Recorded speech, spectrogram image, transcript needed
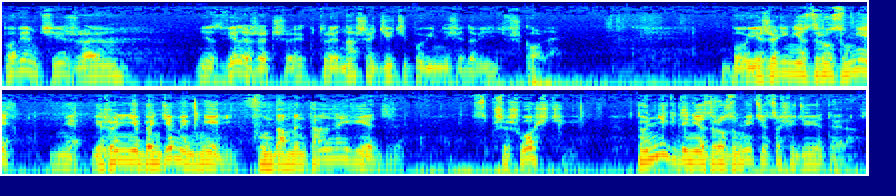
Powiem ci, że jest wiele rzeczy, które nasze dzieci powinny się dowiedzieć w szkole. Bo jeżeli nie zrozumie, nie, jeżeli nie będziemy mieli fundamentalnej wiedzy z przyszłości, to nigdy nie zrozumiecie, co się dzieje teraz.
